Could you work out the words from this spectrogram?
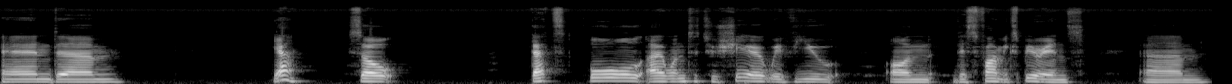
And um, yeah, so that's all I wanted to share with you on this farm experience um,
